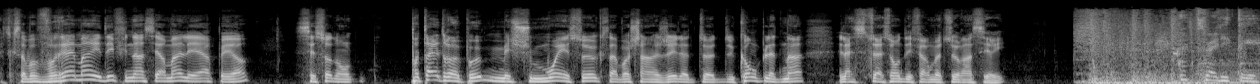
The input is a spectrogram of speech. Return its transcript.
Est-ce que ça va vraiment aider financièrement les RPA? C'est ça dont Peut-être un peu, mais je suis moins sûr que ça va changer complètement la situation des fermetures en série. Actualité.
